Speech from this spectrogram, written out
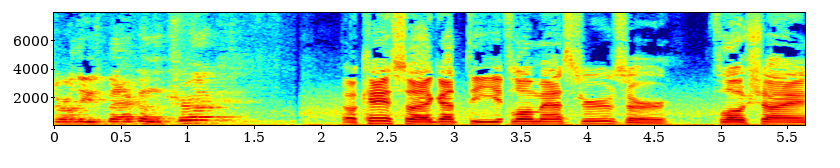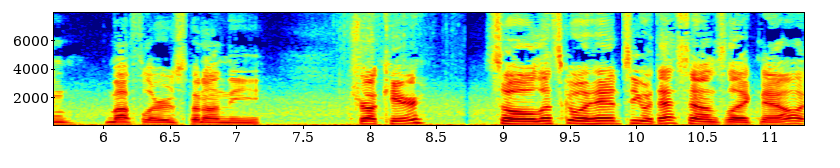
Throw these back on the truck. Okay, so I got the Flowmasters or Flow Shine mufflers put on the truck here. So let's go ahead and see what that sounds like now.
